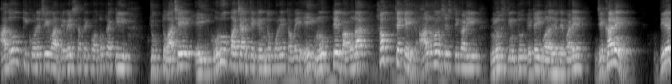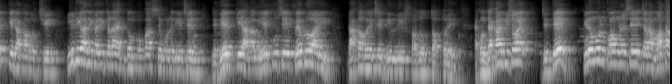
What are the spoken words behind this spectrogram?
আদৌ কি করেছে বা দেবের সাথে কতটা কি যুক্ত আছে, এই গরু পাচারকে কেন্দ্র করে। তবে এই মুহূর্তে বাংলার সব থেকে আলোড়ন সৃষ্টিকারী নিউজ কিন্তু এটাই বলা যেতে পারে, যেখানে দেবকে ডাকা হচ্ছে। ইডি আধিকারিকেরা একদম প্রকাশ্যে বলে দিয়েছেন যে দেবকে আগামী একুশে ফেব্রুয়ারি ডাকা হয়েছে দিল্লির সদর দপ্তরে। এখন দেখার বিষয় যে দেব তৃণমূল কংগ্রেসে যারা মাথা,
